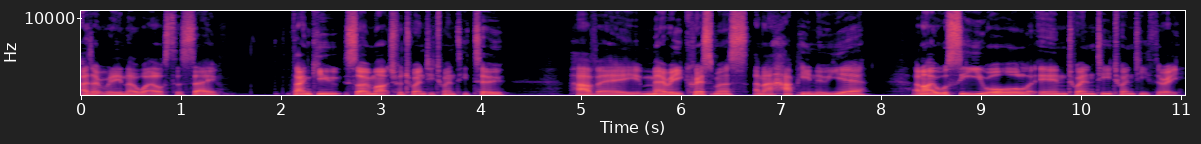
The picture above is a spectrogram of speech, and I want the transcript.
I don't really know what else to say. Thank you so much for 2022. Have a Merry Christmas and a Happy New Year. And I will see you all in 2023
